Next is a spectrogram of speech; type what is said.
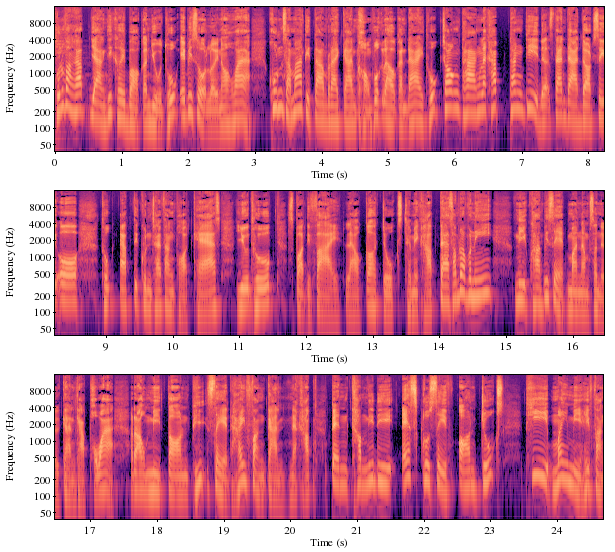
คุณฟังครับอย่างที่เคยบอกกันอยู่ทุก episode เลยเนาะว่า คุณสามารถติดตามรายการของพวกเรากันได้ทุกช่องทางนะครับ ทั้งที่ the standard co ทุกแอปที่คุณใช้ฟังพอดแคสต์ YouTube Spotify แล้วก็จุกใช่ไหมครับ แต่สำหรับวันนี้มีความพิเศษมานำเสนอกันครับ เพราะว่าเรามีตอนพิเศษให้ฟังกันนะครับ เป็นคำนี้ดี exclusive on j u k e ที่ไม่มีให้ฟัง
